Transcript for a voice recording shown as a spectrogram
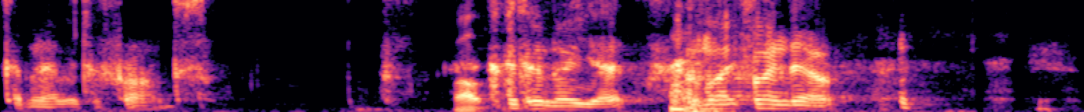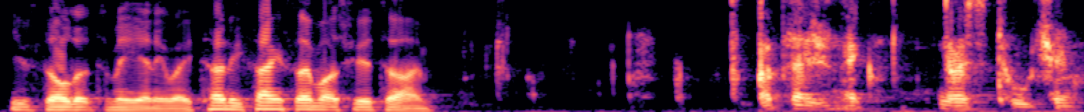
Coming over to France. Well, I don't know yet. I might find out. You've sold it to me anyway. Tony, thanks so much for your time. A pleasure, Nick. Nice to talk to you.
